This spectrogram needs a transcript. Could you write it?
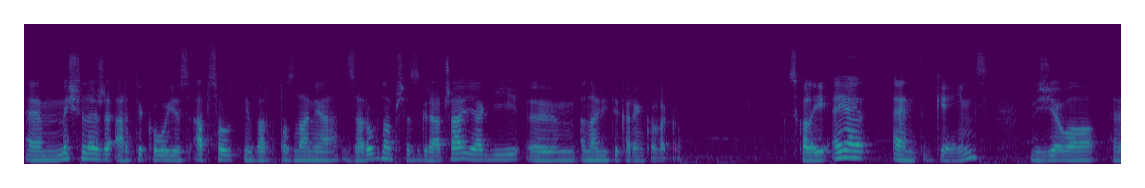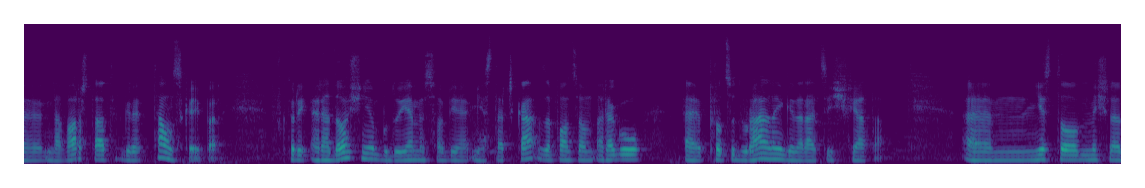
E, myślę, że artykuł jest absolutnie wart poznania zarówno przez gracza, jak i analityka rynkowego. Z kolei AI and Games wzięło e, na warsztat grę Townscaper, w której radośnie budujemy sobie miasteczka za pomocą reguł proceduralnej generacji świata. Jest to, myślę,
